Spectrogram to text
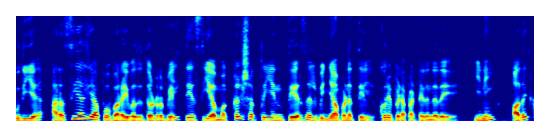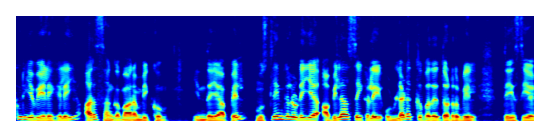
புதிய அரசியல் யாப்பு வரைவது தொடர்பில் தேசிய மக்கள் சக்தியின் தேர்தல் விஞ்ஞாபனத்தில் குறிப்பிடப்பட்டிருந்தது. இனி அதற்குரிய வேலைகளை அரசாங்கம் ஆரம்பிக்கும். இந்த யாப்பில் முஸ்லிம்களுடைய அபிலாசைகளை உள்ளடக்குவது தொடர்பில் தேசிய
